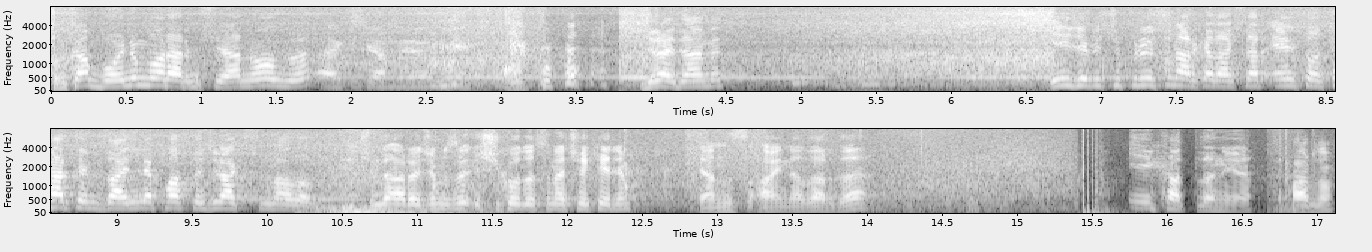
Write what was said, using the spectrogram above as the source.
Furkan boynum morarmış ya ne oldu? Akşam geç. Giray devam et. İyice bir süpürülsün arkadaşlar. En son tertemiz haliyle pastacılık kısmını alalım. Şimdi aracımızı ışık odasına çekelim. Yalnız aynalar da iyi katlanıyor. Pardon.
